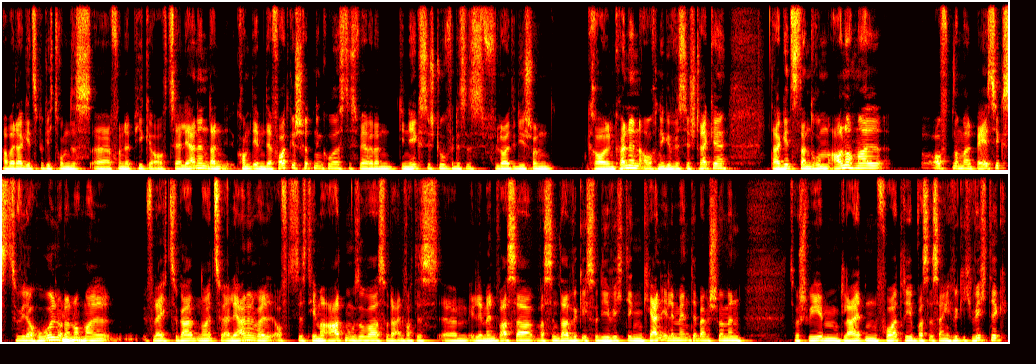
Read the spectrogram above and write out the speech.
Aber da geht es wirklich darum, das äh, von der Pike auf zu erlernen. Dann kommt eben der fortgeschrittene Kurs. Das wäre dann die nächste Stufe. Das ist für Leute, die schon kraulen können, auch eine gewisse Strecke. Da geht es dann darum, auch nochmal oft nochmal Basics zu wiederholen oder mhm. nochmal vielleicht sogar neu zu erlernen, weil oft ist das Thema Atmung sowas oder einfach das ähm, Element Wasser. Was sind da wirklich so die wichtigen Kernelemente beim Schwimmen? So Schweben, Gleiten, Vortrieb, was ist eigentlich wirklich wichtig?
